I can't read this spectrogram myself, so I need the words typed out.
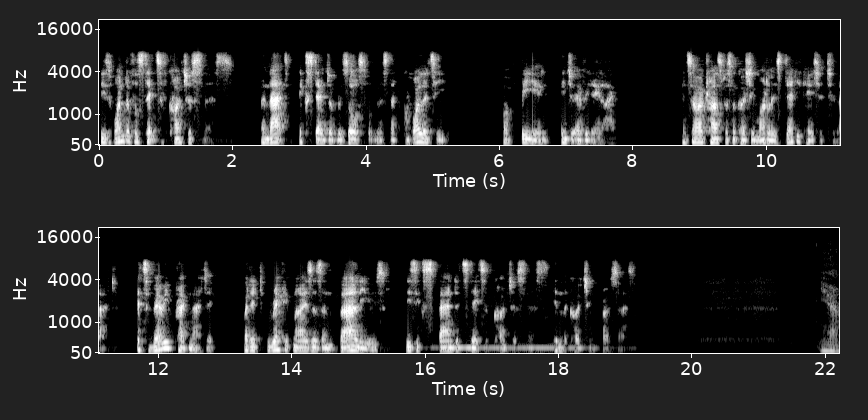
these wonderful states of consciousness and that extent of resourcefulness, that quality of being into everyday life. And so our transpersonal coaching model is dedicated to that. It's very pragmatic, but it recognizes and values these expanded states of consciousness in the coaching process. Yeah.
